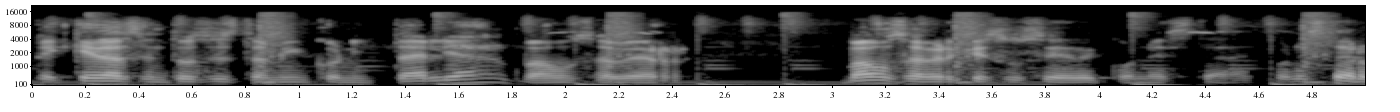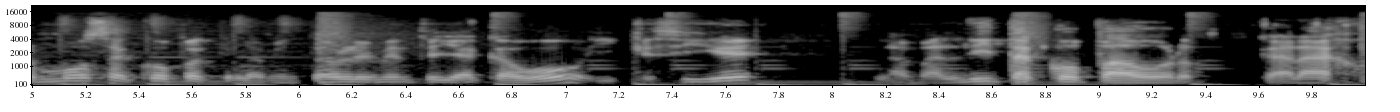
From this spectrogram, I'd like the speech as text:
Te quedas entonces también con Italia. Vamos a ver, vamos a ver qué sucede con esta, con esta hermosa copa que lamentablemente ya acabó y que sigue la maldita Copa Oro, carajo.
